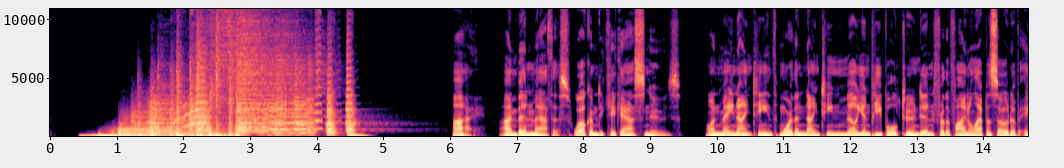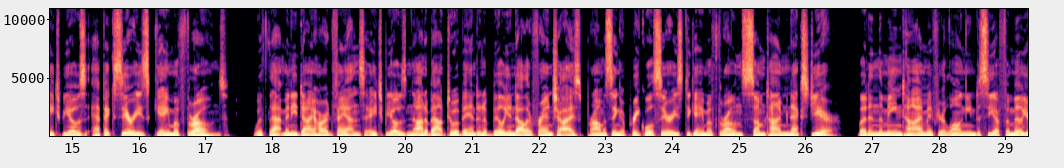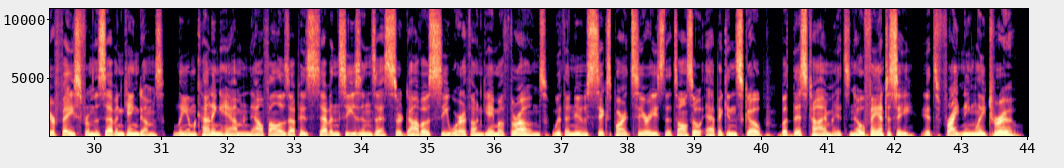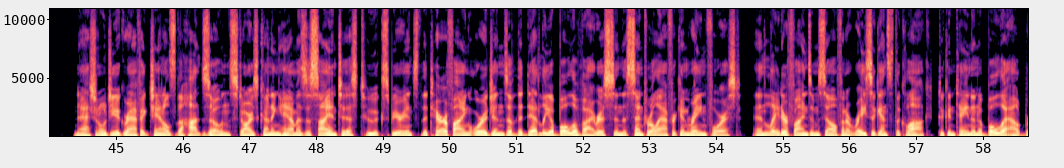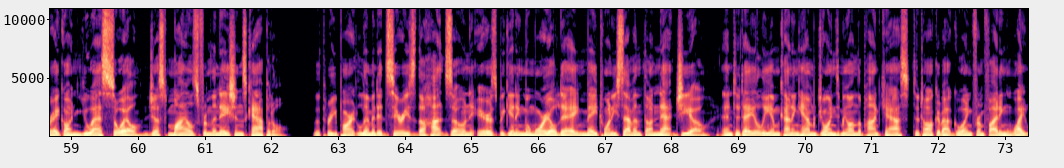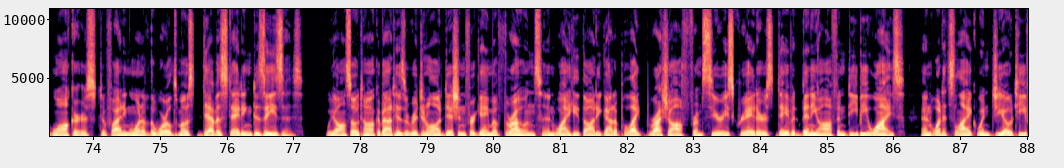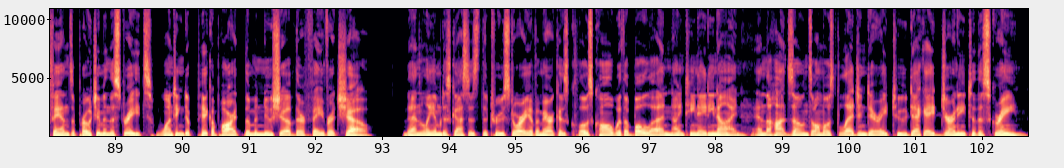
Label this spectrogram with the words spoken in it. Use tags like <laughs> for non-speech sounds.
Hi, I'm Ben Mathis. Welcome to Kick Ass News. On May 19th, more than 19 million people tuned in for the final episode of HBO's epic series Game of Thrones. With that many die-hard fans, HBO's not about to abandon a billion dollar franchise, promising a prequel series to Game of Thrones sometime next year. But in the meantime, if you're longing to see a familiar face from the Seven Kingdoms, Liam Cunningham now follows up his seven seasons as Sir Davos Seaworth on Game of Thrones with a new six part series that's also epic in scope, but this time it's no fantasy, it's frighteningly true. National Geographic Channel's The Hot Zone stars Cunningham as a scientist who experienced the terrifying origins of the deadly Ebola virus in the Central African rainforest and later finds himself in a race against the clock to contain an Ebola outbreak on U.S. soil just miles from the nation's capital. The three part limited series The Hot Zone airs beginning Memorial Day, May 27th on Nat Geo, and today Liam Cunningham joins me on the podcast to talk about going from fighting White Walkers to fighting one of the world's most devastating diseases. We also talk about his original audition for Game of Thrones and why he thought he got a polite brush off from series creators David Benioff and D.B. Weiss, and what it's like when GOT fans approach him in the streets wanting to pick apart the minutiae of their favorite show. Then Liam discusses the true story of America's close call with Ebola in 1989 and the Hot Zone's almost legendary two decade journey to the screen.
